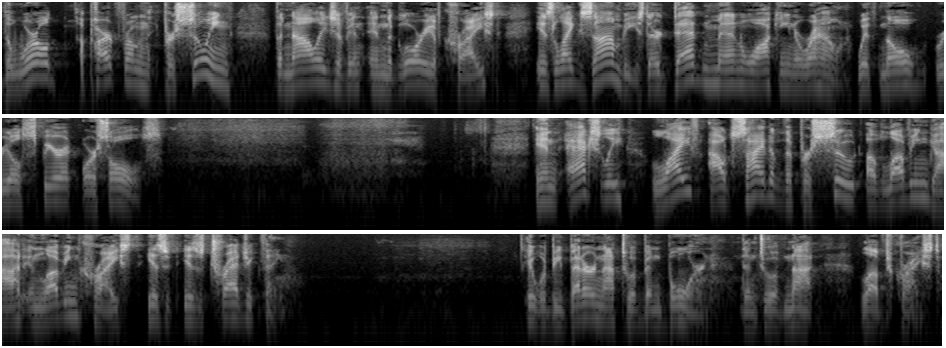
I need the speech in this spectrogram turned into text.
The world, apart from pursuing the knowledge of in, in, the glory of Christ, is like zombies. They're dead men walking around with no real spirit or souls. And actually, life outside of the pursuit of loving God and loving Christ is, is a tragic thing. It would be better not to have been born than to have not loved Christ.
